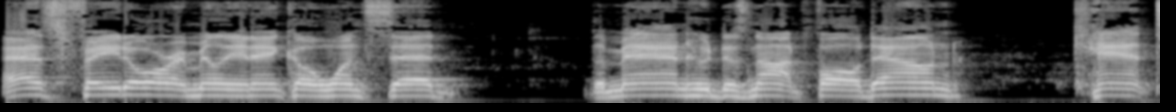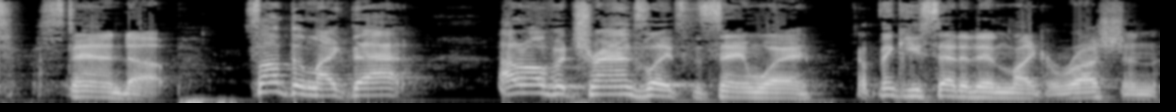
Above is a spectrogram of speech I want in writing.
As Fedor Emelianenko once said, the man who does not fall down can't stand up. Something like that. I don't know if it translates the same way. I think he said it in like Russian.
